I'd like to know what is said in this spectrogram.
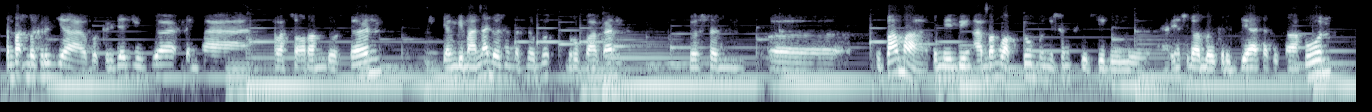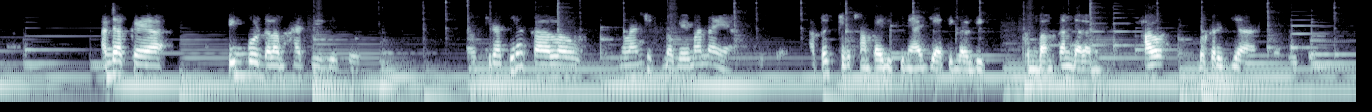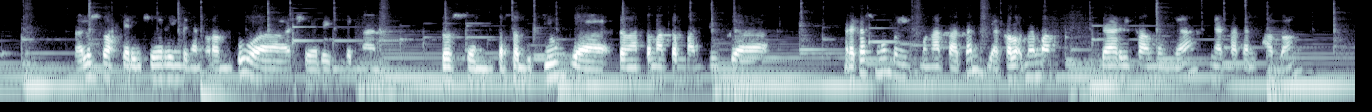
sempat bekerja. Bekerja juga dengan salah seorang dosen yang di mana dosen tersebut merupakan dosen uh, utama pembimbing abang waktu menyusun skripsi dulu. Akhirnya sudah bekerja satu tahun. Ada kayak timbul dalam hati gitu. Kira-kira kalau melanjut bagaimana ya? Atau cukup sampai di sini aja tinggal dikembangkan dalam hal bekerja seperti itu. Lalu setelah sharing-sharing dengan orang tua, sharing dengan dosen tersebut juga, dengan teman-teman juga, mereka semua mengatakan ya kalau memang dari kamunya nyatakan abang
